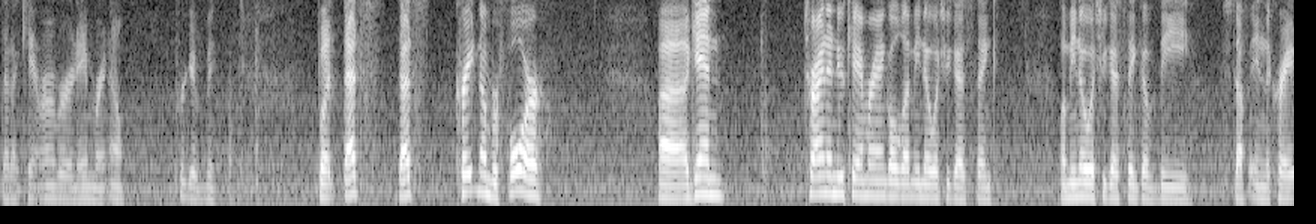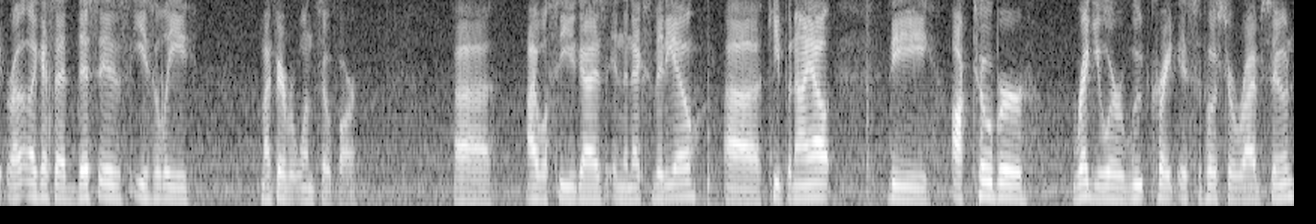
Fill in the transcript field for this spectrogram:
that I can't remember her name right now. Forgive me. But that's that's crate number four. Uh, again, trying a new camera angle. Let me know what you guys think. Let me know what you guys think of the stuff in the crate. Like I said, this is easily my favorite one so far. Uh, I will see you guys in the next video. Uh, keep an eye out. The October regular loot crate is supposed to arrive soon.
